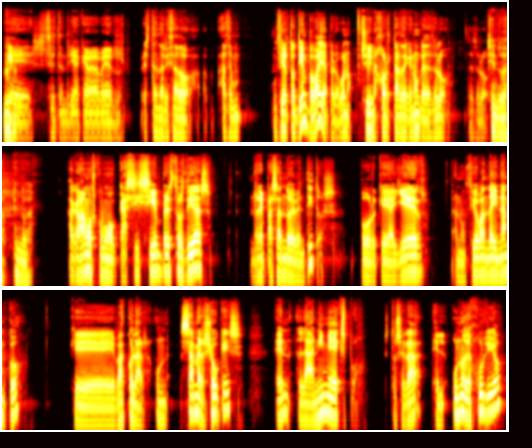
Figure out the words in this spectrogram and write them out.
que se tendría que haber estandarizado hace un, cierto tiempo, vaya, pero bueno, mejor tarde que nunca, desde luego, desde luego. Sin duda, sin duda. Acabamos como casi siempre estos días repasando eventitos, porque ayer anunció Bandai Namco que va a colar un Summer Showcase en la Anime Expo. Esto será el 1 de julio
